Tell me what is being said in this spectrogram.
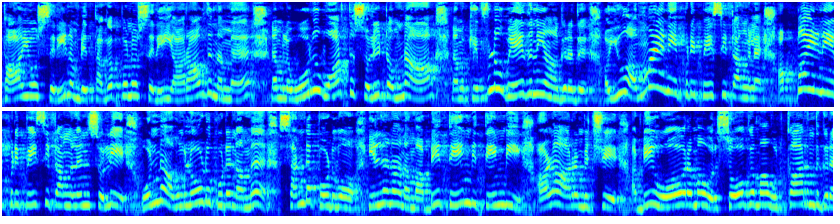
தாயோ சரி நம்முடைய தகப்பனோ சரி யாராவது நம்ம நம்மளை ஒரு வார்த்தை சொல்லிட்டோம்னா நமக்கு எவ்வளோ வேதனை ஆகிறது. ஐயோ அம்மா என்னை எப்படி பேசிட்டாங்களே அப்பா என்னை எப்படி பேசிட்டாங்களேன்னு சொல்லி ஒன்று அவங்களோடு கூட நம்ம சண்டை போடுவோம். இல்லைன்னா நம்ம அப்படியே தேம்பி தேம்பி அழ ஆரம்பிச்சு அப்படியே ஓரமாக ஒரு சோகமாக உட்கார்ந்துக்கிற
